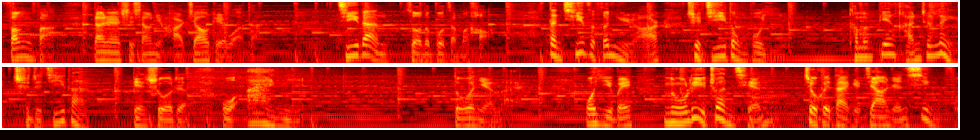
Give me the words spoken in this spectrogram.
方法当然是小女孩教给我的。鸡蛋做的不怎么好，但妻子和女儿却激动不已。他们边含着泪吃着鸡蛋，边说着“我爱你”。多年来，我以为努力赚钱就会带给家人幸福，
